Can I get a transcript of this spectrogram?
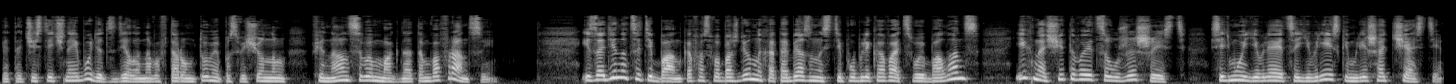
Это частично и будет сделано во втором томе, посвященном финансовым магнатам во Франции – из 11 банков, освобожденных от обязанности публиковать свой баланс, их насчитывается уже 6. Седьмой является еврейским лишь отчасти.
